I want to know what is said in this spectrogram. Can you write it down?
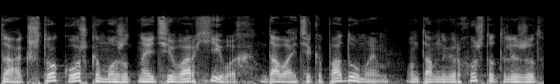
Так, что кошка может найти в архивах? Давайте-ка подумаем. Он там наверху что-то лежит.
